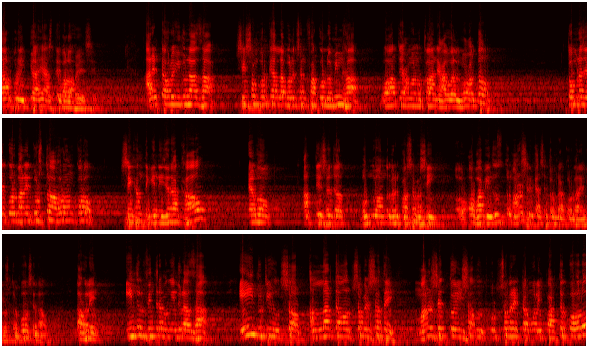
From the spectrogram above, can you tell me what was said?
তারপর ঈদগাহে আসতে বলা হয়েছে। আরেকটা হলো ঈদুল আজহা, সে সম্পর্কে আল্লাহ বলেছেন ফাকুল মিনহা ওয়াতে আমল কান আওয়াল মুআতার তোমরা যে কোরবানির গোস্ত আহরণ করো, সেখান থেকে নিজেরা খাও এবং আত্মীয় স্বজন বন্ধু বান্ধবের পাশাপাশি অভাবী দুস্থ মানুষের কাছে তোমরা কোরবানির গোশত পৌঁছে দাও। তাহলে ঈদ ফিতর এবং ঈদুল আজহা এই দুটি উৎসব আল্লাহর দেওয়া উৎসবের সাথে মানুষের তৈরি সব উৎসবের একটা মৌলিক পার্থক্য হলো,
